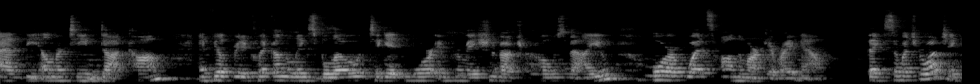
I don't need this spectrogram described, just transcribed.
at theelmerteam.com, and feel free to click on the links below to get more information about your home's value or what's on the market right now. Thanks so much for watching.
